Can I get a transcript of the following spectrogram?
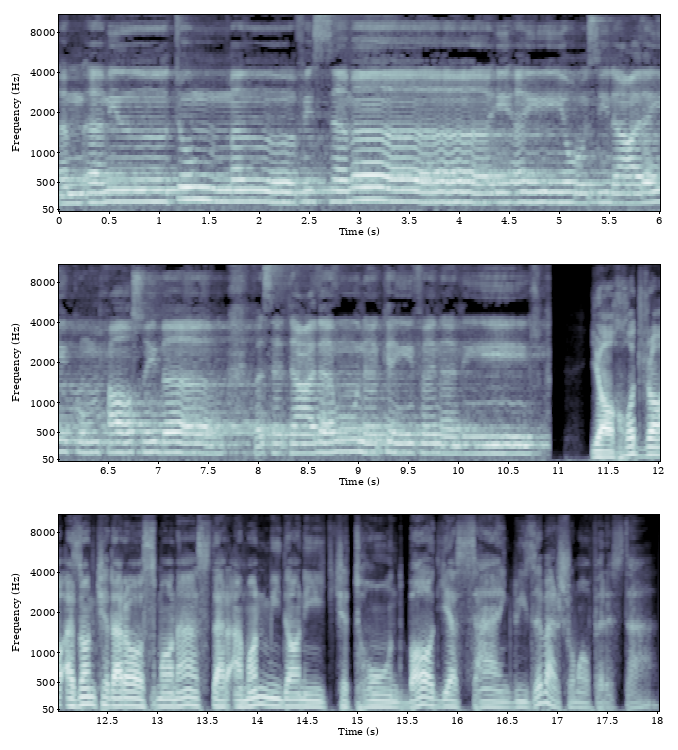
أم أمنتم من في السماء أن يرسل عليكم حاصبا فستعلمون كيف نذير یا خود را از آن که در آسمان است در امان می‌دانید که تند بادی از سنگ ریزه بر شما فرستد؟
